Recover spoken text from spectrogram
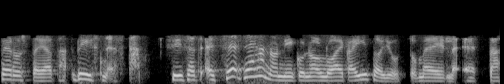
perustajat bisnestä. Siis et, et se, sehän on niin kuin ollut aika iso juttu meille, että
